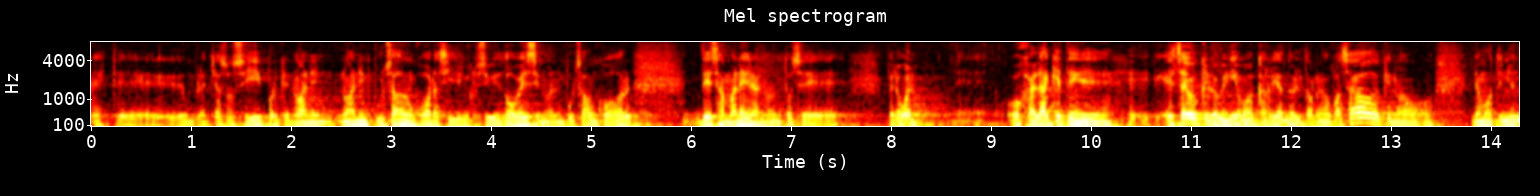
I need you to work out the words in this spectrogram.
este, de un planchazo sí, porque no han, no han impulsado a un jugador así, inclusive dos veces no han impulsado a un jugador de esa manera, ¿no? Entonces, pero bueno, ojalá que te, es algo que lo veníamos acarreando el torneo pasado, que no, hemos tenido,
